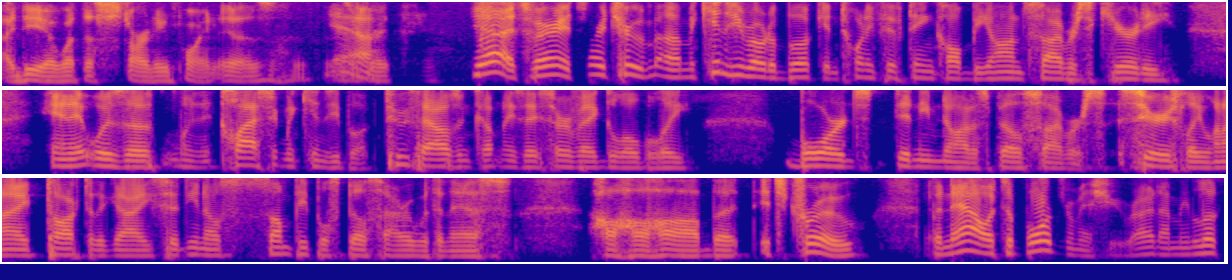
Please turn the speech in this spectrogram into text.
idea what the starting point is, is yeah. yeah it's very it's very true. Uh, mckinsey wrote a book in 2015 called beyond cybersecurity and it was a, a classic mckinsey book. 2000 companies they surveyed globally boards didn't even know how to spell cyber. Seriously, when I talked to the guy, he said, you know, some people spell cyber with an S, ha ha ha, but it's true. But now it's a boardroom issue, right? I mean, look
